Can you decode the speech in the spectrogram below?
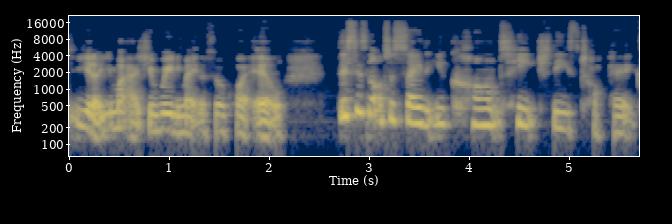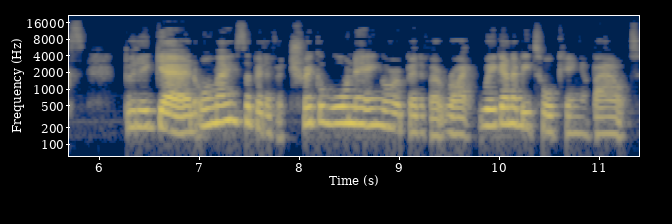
you know you might actually really make them feel quite ill. This is not to say that you can't teach these topics, but again, almost a bit of a trigger warning or a bit of a right, we're going to be talking about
